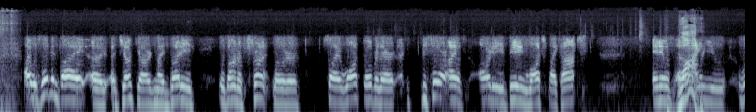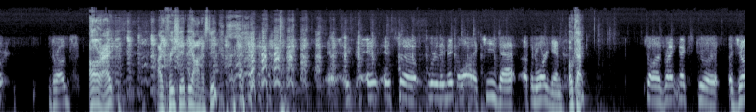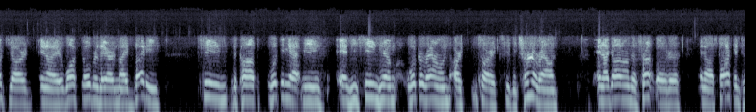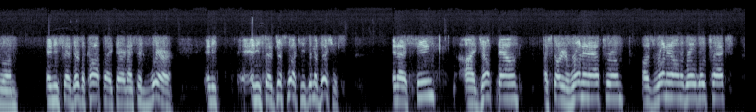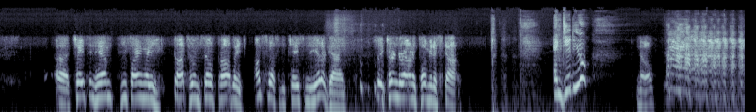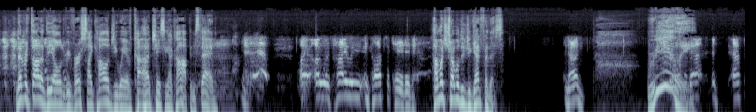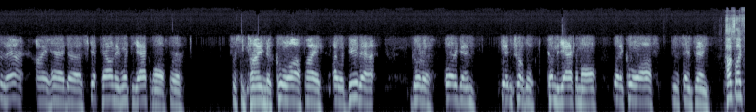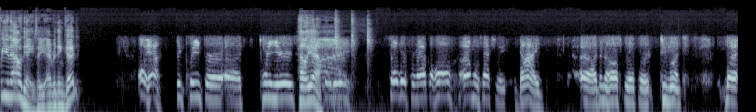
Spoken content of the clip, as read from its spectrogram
I was living by a, a junkyard. My buddy was on a front loader, so I walked over there before I was already being watched by cops. And it was uh, Why? Were you were, drugs? All right. I appreciate the honesty. It, it, it's uh, where they make a lot of cheese at up in Oregon. Okay. So I was right next to a, a junkyard, and I walked over there, and my buddy seeing the cop looking at me, and he seen him look around, or sorry, excuse me, turn around, and I got on the front loader, and I was talking to him, and he said, "There's a cop right there," and I said, "Where?" And he and he said, "Just look, he's in the bushes." And I seen, I jumped down, I started running after him. I was running on the railroad tracks, uh, chasing him. He finally thought to himself, probably, I'm supposed to be chasing the other guy. so he turned around and told me to stop. And did you? No. Never thought of the old reverse psychology way of co- uh, chasing a cop instead. I, I was highly intoxicated. How much trouble did you get for this? None. Really? That, after that, I had uh, skipped town and went to Yakima for for some time to cool off. I I would do that, go to Oregon, get in trouble, come to Yakima, let it cool off, do the same thing. How's life for you nowadays? Are you, everything good? Oh yeah, been clean for uh, twenty years. Hell yeah. Sober, sober from alcohol. I almost actually died. Uh, I was in the hospital for two months, but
